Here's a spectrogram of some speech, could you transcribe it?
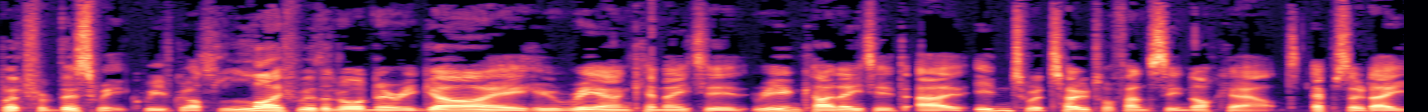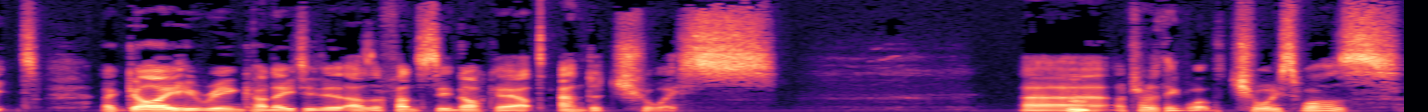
But from this week, we've got Life with an Ordinary Guy who reincarnated reincarnated uh, into a total fantasy knockout. Episode eight, a guy who reincarnated as a fantasy knockout and a choice. Uh, Hmm. I'm trying to think what the choice was.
